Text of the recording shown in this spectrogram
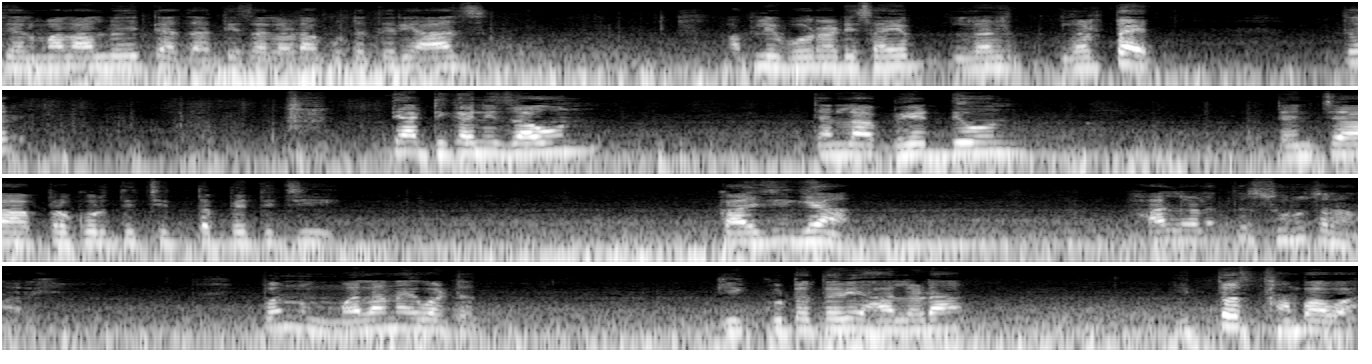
जन्माला आलोय त्या जातीचा लढा कुठंतरी आज आपले बोराडे साहेब लढ लढतायत. तर त्या ठिकाणी जाऊन त्यांना भेट देऊन त्यांच्या प्रकृतीची तब्येतीची काळजी घ्या. हा लढा तर सुरूच राहणार आहे. पण मला नाही वाटत की कुठंतरी हा लढा इथंच थांबावा.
